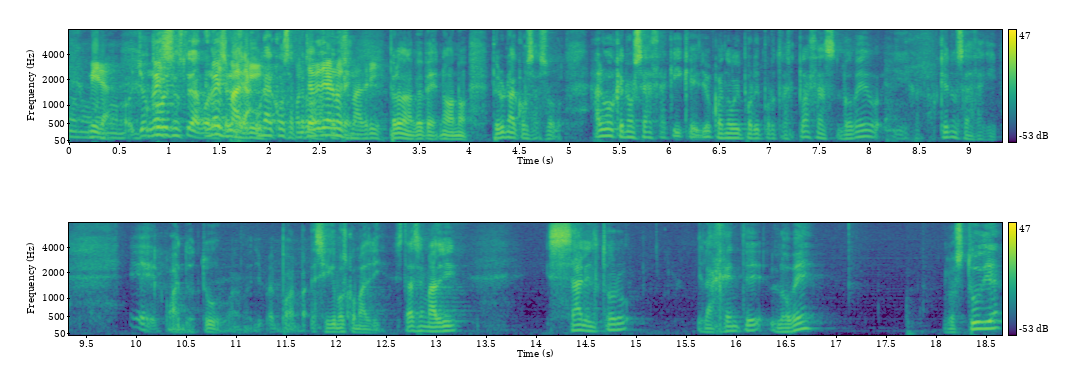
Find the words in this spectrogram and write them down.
no, no, no, Mira, no, no. Yo no con es- eso estoy de acuerdo. no es Madrid. Una cosa, Pontevedra perdona, no es Pepe. Madrid. Perdona, Pepe, no, no. Pero una cosa solo. Algo que no se hace aquí, que yo cuando voy por otras plazas lo veo y digo, ¿por qué no se hace aquí? Eh, cuando tú, bueno, seguimos con Madrid, estás en Madrid, sale el toro y la gente lo ve, lo estudia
